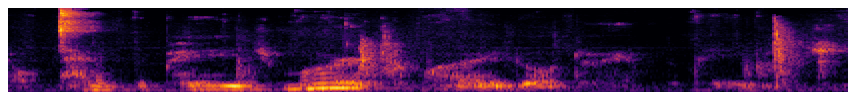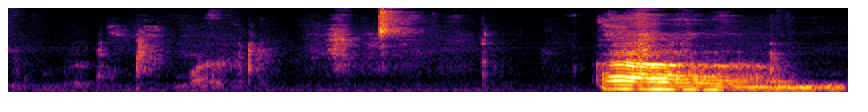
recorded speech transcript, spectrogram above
don't have the page marked. Why don't I have the page marked? Um,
